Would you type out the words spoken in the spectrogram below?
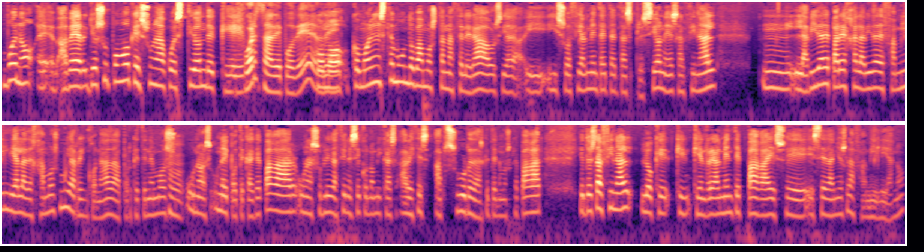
Bueno, eh, a ver, yo supongo que es una cuestión de que De fuerza, de poder. como, de- como en este mundo vamos tan acelerados y, a- y- y socialmente hay tantas presiones, al final mm, la vida de pareja, la vida de familia la dejamos muy arrinconada porque tenemos Mm. unos- una hipoteca que pagar, unas obligaciones económicas a veces absurdas que tenemos que pagar. Y entonces al final lo que quien, quien realmente paga ese, ese daño es la familia, ¿no?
